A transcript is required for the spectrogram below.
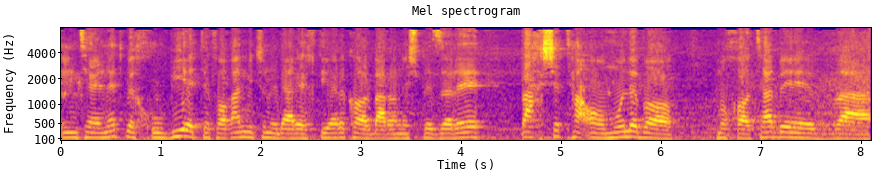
اینترنت به خوبی اتفاقا می‌تونه در اختیار کاربرانش بذاره بخش تعامل با مخاطب و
